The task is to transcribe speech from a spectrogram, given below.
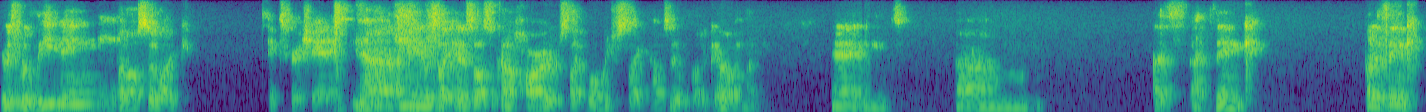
it was relieving, mm. but also like excruciating. Yeah, I mean, it was like it was also kind of hard. It was like, well, we just like how's it? We let it go, and like, and um, I th- I think, but I think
